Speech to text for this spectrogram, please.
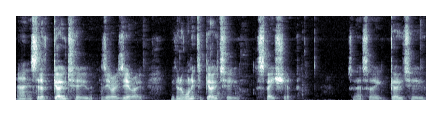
And instead of go to zero zero, we're going to want it to go to the spaceship. So let's say go to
